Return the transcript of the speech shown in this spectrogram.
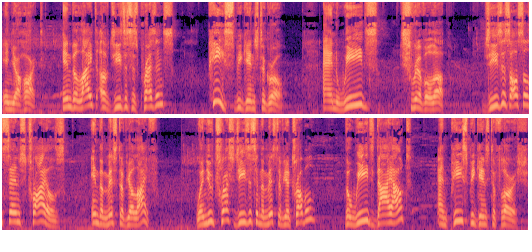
in your heart. In the light of Jesus' presence, peace begins to grow and weeds shrivel up. Jesus also sends trials in the midst of your life. When you trust Jesus in the midst of your trouble, the weeds die out and peace begins to flourish.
